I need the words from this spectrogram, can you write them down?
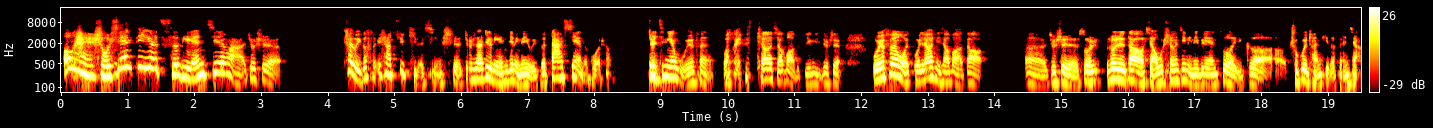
OK，首先第一个词连接嘛，就是它有一个非常具体的形式，就是在这个连接里面有一个搭线的过程。就是今年五月份，我提到小宝的经历，就是五月份我我邀请小宝到，呃，就是说说是到小屋生经理那边做一个出柜团体的分享。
